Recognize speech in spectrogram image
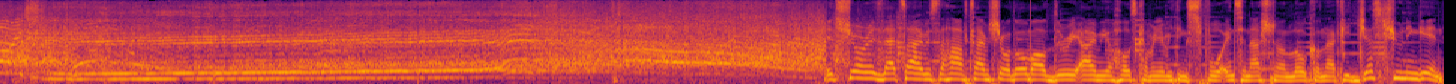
nice! It sure is that time. It's the halftime show with Omar Duri. I'm your host, covering everything sport, international and local. Now, if you're just tuning in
